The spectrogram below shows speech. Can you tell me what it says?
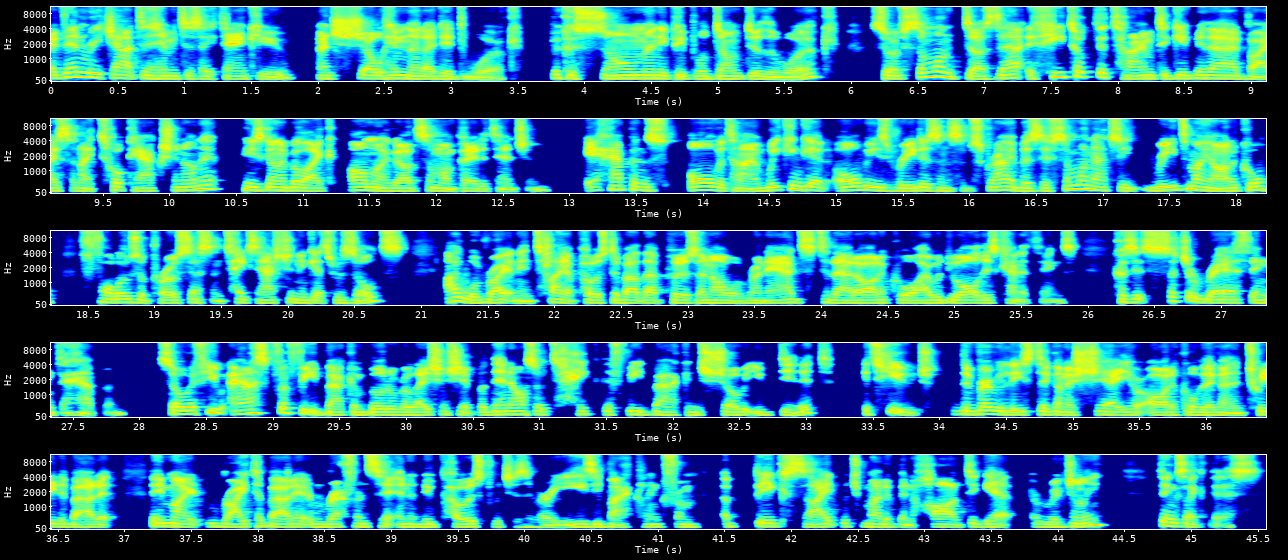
I then reach out to him to say thank you and show him that I did the work because so many people don't do the work. So if someone does that, if he took the time to give me that advice and I took action on it, he's going to be like, oh my God, someone paid attention. It happens all the time. We can get all these readers and subscribers. If someone actually reads my article, follows a process, and takes action and gets results, I will write an entire post about that person. I will run ads to that article. I will do all these kind of things because it's such a rare thing to happen. So if you ask for feedback and build a relationship, but then also take the feedback and show that you did it, it's huge. the very least, they're going to share your article. They're going to tweet about it. They might write about it and reference it in a new post, which is a very easy backlink from a big site, which might have been hard to get originally. Things like this.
